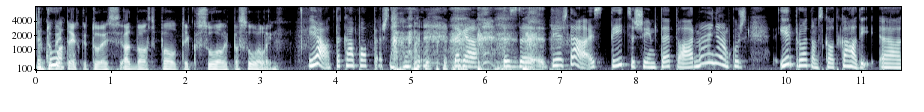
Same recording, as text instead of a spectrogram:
Ja tu biji teikt, ka tu atbalsti politiku soli pa solim. Jā, tā kā popers. tā kā tas eh, tieši tā, es ticu šīm te pārmaiņām, kuras ir, protams, kaut kādi uh,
